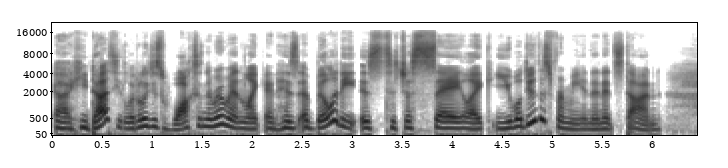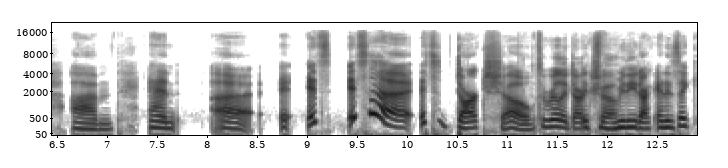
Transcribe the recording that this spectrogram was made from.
Uh, he does. He literally just walks in the room and like, and his ability is to just say like, "You will do this for me," and then it's done. Um, and uh, it, it's it's a it's a dark show It's a really dark it's show. really dark and it's like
